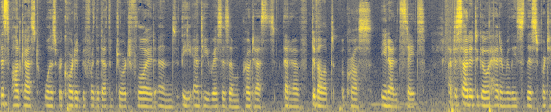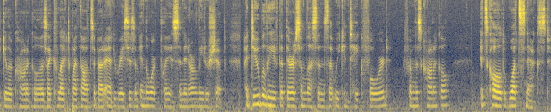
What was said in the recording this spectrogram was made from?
This podcast was recorded before the death of George Floyd and the anti racism protests that have developed across the United States. I've decided to go ahead and release this particular chronicle as I collect my thoughts about anti racism in the workplace and in our leadership. I do believe that there are some lessons that we can take forward from this chronicle. It's called What's Next?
